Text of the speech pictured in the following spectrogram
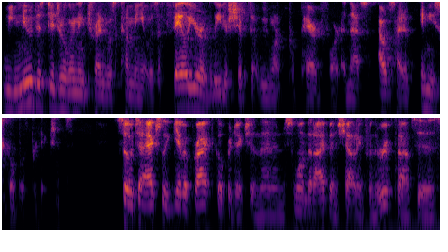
we knew this digital learning trend was coming. It was a failure of leadership that we weren't prepared for, and that's outside of any scope of predictions. So to actually give a practical prediction then, and it's one that I've been shouting from the rooftops is,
